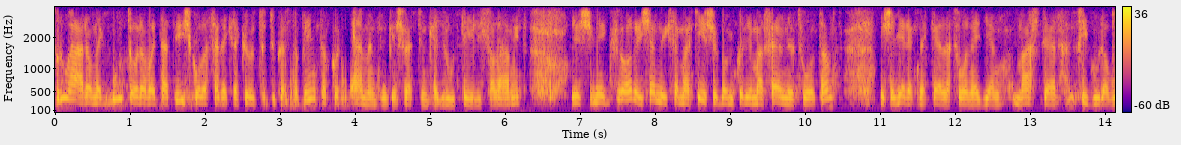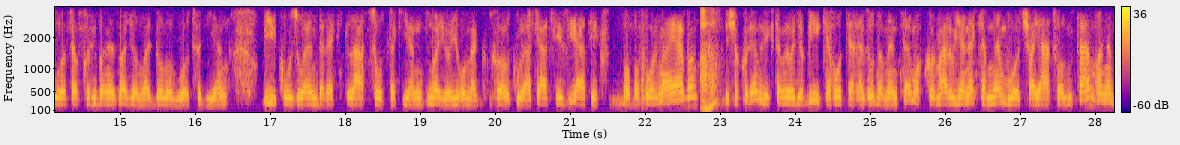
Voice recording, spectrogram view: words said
ruhára, meg bútorra, vagy tehát iskolaszerekre költöttük azt a pénzt, akkor elmentünk és vettünk egy rút téli szalámit. És még arra is emlékszem már később, amikor én már felnőtt voltam, és a gyereknek kellett volna egy ilyen master figura volt, akkoriban ez nagyon nagy dolog volt, hogy ilyen birkózó emberek látszódtak ilyen nagyon jól megkalkulált játék, játékbaba formájában, Aha. és akkor emlékszem, hogy a Béke Hotelhez oda mentem, akkor már ugye nekem nem volt saját valutám, hanem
